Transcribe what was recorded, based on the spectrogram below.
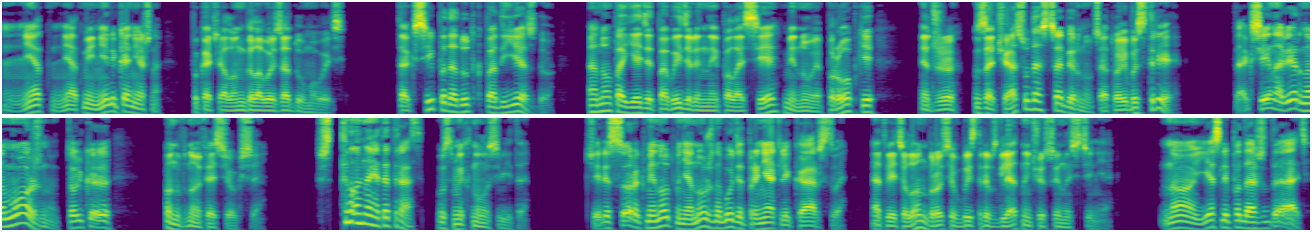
«Нет, не отменили, конечно», — покачал он головой, задумываясь. «Такси подадут к подъезду. Оно поедет по выделенной полосе, минуя пробки. Это же за час удастся обернуться, а то и быстрее. Такси, наверное, можно, только...» Он вновь осекся. «Что на этот раз?» — усмехнулась Вита. «Через 40 минут мне нужно будет принять лекарство», — ответил он, бросив быстрый взгляд на часы на стене. «Но если подождать...»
